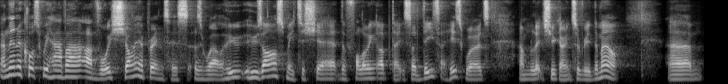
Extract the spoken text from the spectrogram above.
And then, of course, we have our, our, voice shy apprentice as well, who, who's asked me to share the following update. So these are his words. I'm literally going to read them out. Um,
